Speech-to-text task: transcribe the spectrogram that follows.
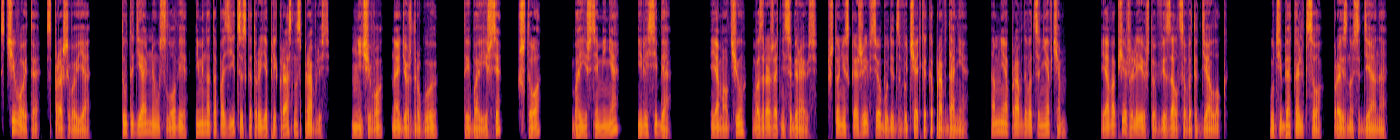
«С чего это?» — спрашиваю я. «Тут идеальные условия, именно та позиция, с которой я прекрасно справлюсь». «Ничего, найдешь другую». «Ты боишься?» «Что?» «Боишься меня или себя?» Я молчу, возражать не собираюсь. Что ни скажи, все будет звучать как оправдание. А мне оправдываться не в чем. Я вообще жалею, что ввязался в этот диалог. «У тебя кольцо», — произносит Диана,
